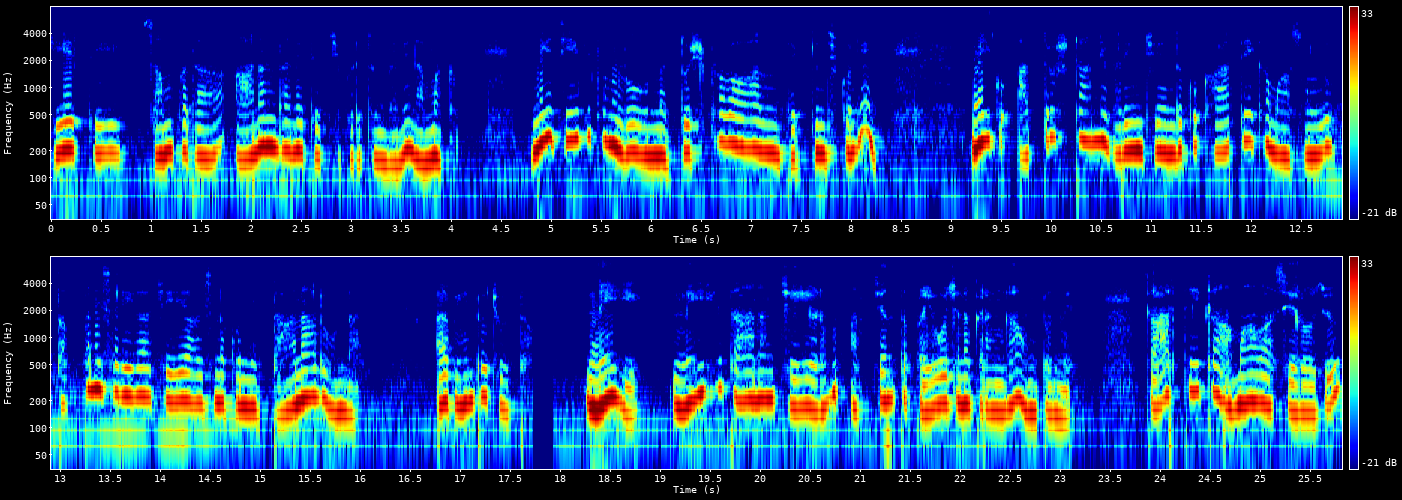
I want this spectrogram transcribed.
కీర్తి సంపద ఆనందాన్ని తెచ్చిపెడుతుందని నమ్మకం. మీ జీవితంలో ఉన్న దుష్ప్రభావాలను తగ్గించుకొని మీకు అదృష్టాన్ని వరించేందుకు కార్తీక మాసంలో తప్పనిసరిగా చేయాల్సిన కొన్ని దానాలు ఉన్నాయి. అవేంటో చూద్దాం. నెయ్యి. నెయ్యి దానం చేయడం అత్యంత ప్రయోజనకరంగా ఉంటుంది. కార్తీక అమావాస్య రోజు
